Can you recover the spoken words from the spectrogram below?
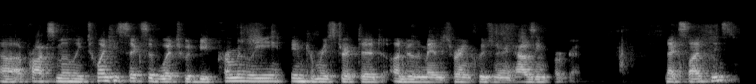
uh, approximately 26 of which would be permanently income restricted under the mandatory inclusionary housing program. Next slide, please.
